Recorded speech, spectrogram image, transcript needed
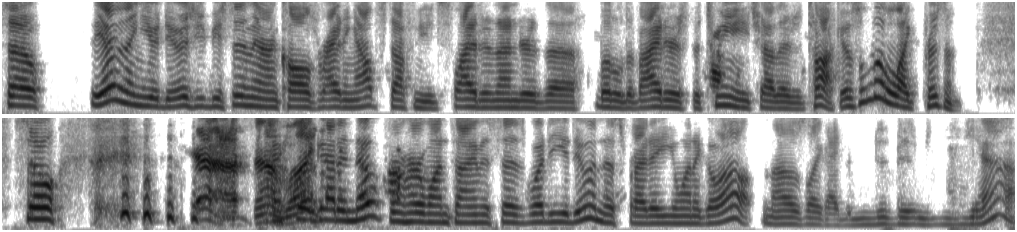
So the other thing you would do is you'd be sitting there on calls writing out stuff and you'd slide it under the little dividers between each other to talk. It was a little like prison. So Yeah, it sounds actually I got a note from her one time. It says, What are you doing this Friday? You want to go out? And I was like, I yeah.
